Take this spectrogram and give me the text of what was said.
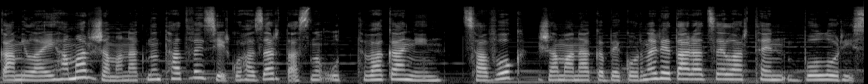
Կամիլայի համար ժամանակն ընդհատվեց 2018 թվականին։ Ցավոք, ժամանակը բեկորներ է տարածել արդեն բոլորիս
